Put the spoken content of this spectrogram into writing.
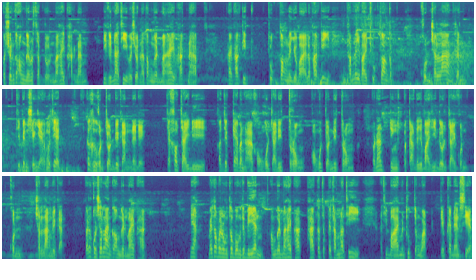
ประชาชนก็เอาเงินมาสนับสนุนมาให้พรรคนั้น นี่คือหน้าที่ประชาชนนะต้องเอาเงินมาให้พรรคนะครับ ให้พรรคที่ ถูกต้องนโยบาย แล้วพรรคที่ทำนโยบายถูกต้องกับคนชั้นล่างชั้นที่เป็นเสียงใหญ่ของประเทศ ก็คือคนจนด้วยกันในเด็ก จะเข้าใจดีก็จะแก้ปัญหาของคนจ่ายได้ตรง ของคนจนได้ตรง เพราะฉะนั้นจึงประกาศนโยบายที่โดนใจคนคนชั้นล่างด้วยกัน เพราะฉะนั้นคนชั้นล่างก็เอาเงินมาให้พรรคเนี่ยไม่ต้องไปลงทะบงทะเบียน เอาเงินมาให้พรรคพรรคก็จะไปทำหน้าที่อธิบายมันทุกจังหวัด เก็บคะแนนเสียง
